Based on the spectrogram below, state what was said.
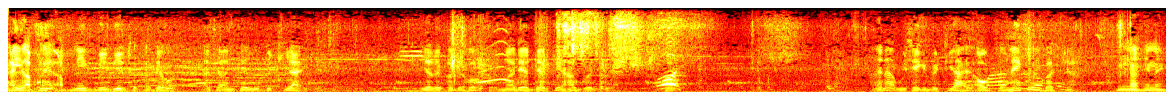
नहीं, अपने, अपनी बीबी से तो देखो अच्छा इनके ये बिटिया है ये। ये देखो देखो मारिया डर के यहाँ घुस गया है ना? उसी की बिटिया है और तो नहीं कोई बच्चा? नहीं नहीं।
